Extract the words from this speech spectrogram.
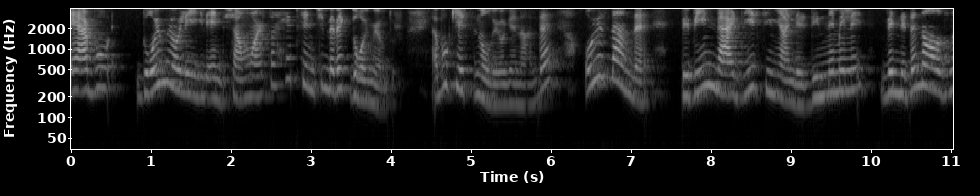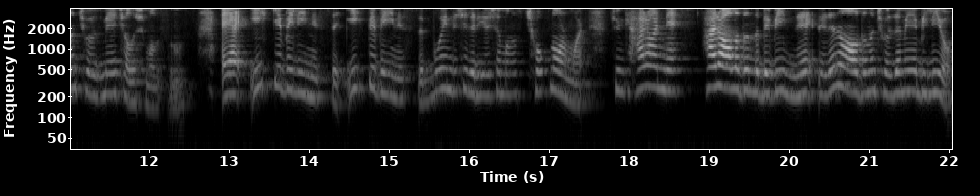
eğer bu doymuyor ile ilgili endişen varsa hep senin için bebek doymuyordur. Yani bu kesin oluyor genelde. O yüzden de bebeğin verdiği sinyalleri dinlemeli ve neden ağladığını çözmeye çalışmalısınız. Eğer ilk gebeliğinizse, ilk bebeğinizse bu endişeleri yaşamanız çok normal. Çünkü her anne her ağladığında bebeğin ne, neden ağladığını çözemeyebiliyor.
